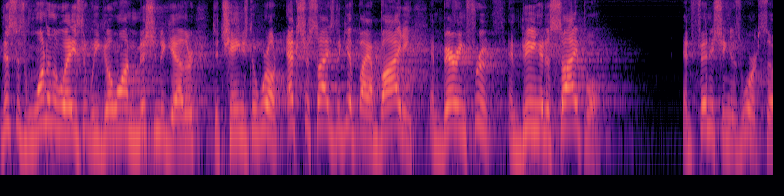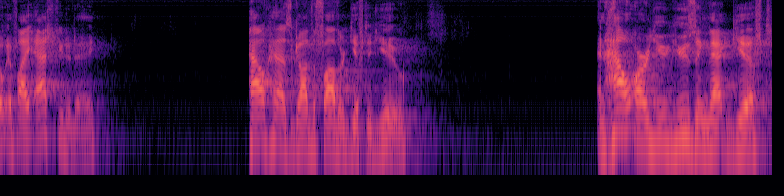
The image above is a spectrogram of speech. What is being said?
This is one of the ways that we go on mission together to change the world. Exercise the gift by abiding and bearing fruit and being a disciple and finishing his work. So if I asked you today, how has God the Father gifted you? And how are you using that gift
